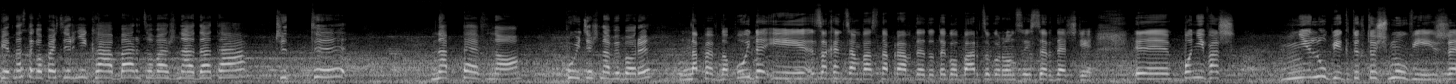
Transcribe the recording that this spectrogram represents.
15 października bardzo ważna data. Czy ty na pewno pójdziesz na wybory? Na pewno pójdę i zachęcam Was naprawdę do tego bardzo gorąco i serdecznie, Yy, ponieważ nie lubię, gdy ktoś mówi, że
